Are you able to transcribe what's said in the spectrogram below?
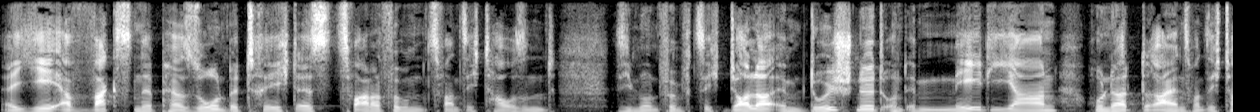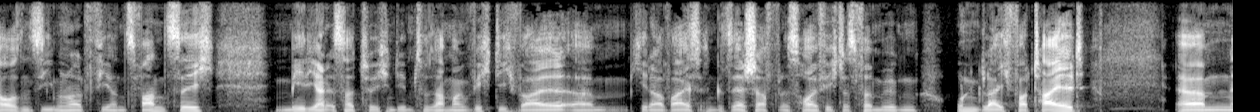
Äh, je erwachsene Person beträgt es 225.057 Dollar im Durchschnitt und im Median 123.724. Median ist natürlich in dem Zusammenhang wichtig, weil ähm, jeder weiß, in Gesellschaften ist häufig das Vermögen ungleich verteilt. Ähm,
